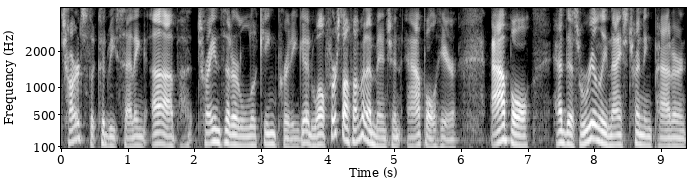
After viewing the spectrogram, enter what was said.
charts that could be setting up trades that are looking pretty good. Well, first off, I'm going to mention Apple here. Apple had this really nice trending pattern,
